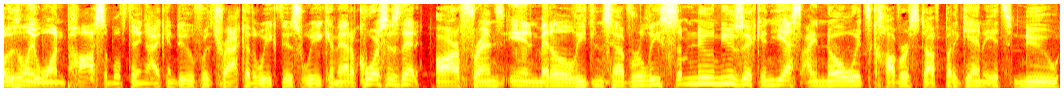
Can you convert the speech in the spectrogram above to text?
Oh, there's only one possible thing I can do for the track of the week this week, and that, of course, is that our friends in Metal Allegiance have released some new music. And yes, I know it's cover stuff, but again, it's new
